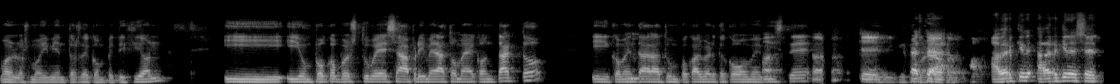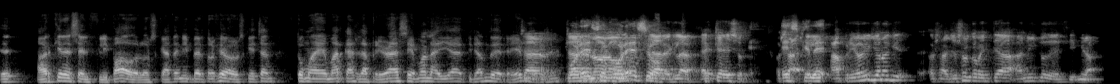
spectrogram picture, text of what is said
bueno, los movimientos de competición y, y un poco pues tuve esa primera toma de contacto y coméntala tú un poco Alberto cómo me Vale, viste. que, Espera, espera. A ver, quién, a, ver quién es el, a ver quién es el flipado. Los que hacen hipertrofia o los que echan toma de marcas la primera semana ya tirando de. Claro, ¿eh? claro, eso, no, no, por eso. Claro, claro, es que eso. O Es sea, que le- a priori yo no O sea, yo solo comenté a, a Nico de decir, mira,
